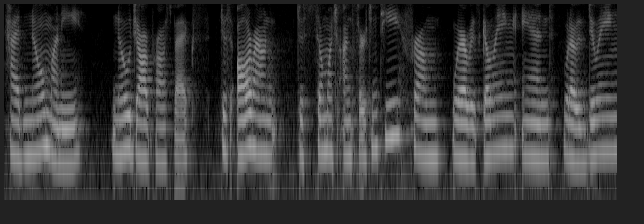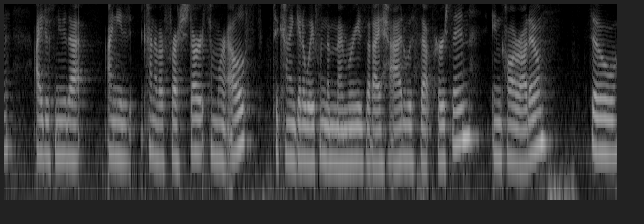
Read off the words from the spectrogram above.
had no money, no job prospects, just all around just so much uncertainty from where I was going and what I was doing. I just knew that I needed kind of a fresh start somewhere else to kind of get away from the memories that I had with that person in Colorado. So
